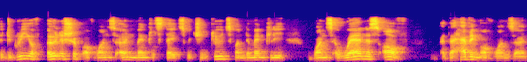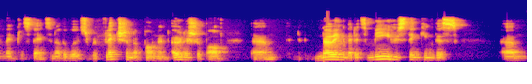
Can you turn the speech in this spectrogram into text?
the degree of ownership of one's own mental states, which includes fundamentally one's awareness of the having of one's own mental states. In other words, reflection upon and ownership of um, knowing that it's me who's thinking this um,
